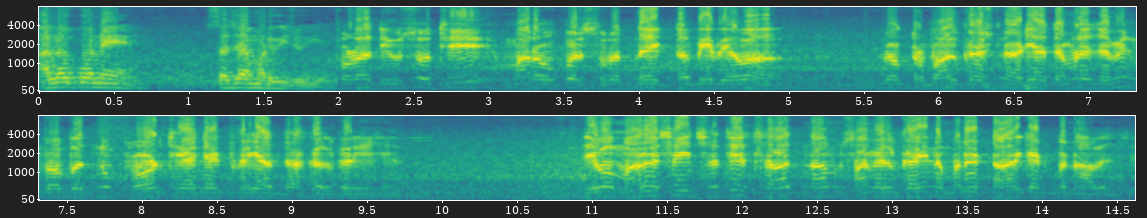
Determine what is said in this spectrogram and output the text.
આ લોકોને સજા મળવી જોઈએ. થોડા દિવસોથી મારા ઉપર સુરતના એક તબીબ એવા ડોક્ટર બાલકૃષ્ણ અડિયા તેમણે જમીન બાબતનું ફ્રોડ થયાની એક ફરિયાદ દાખલ કરી છે. જેમાં મારા સહિત સાથે સાત નામ સામેલ કરીને મને ટાર્ગેટ બનાવેલ છે.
